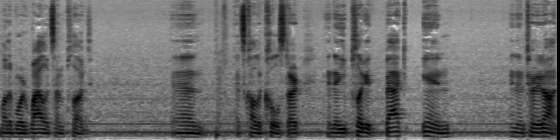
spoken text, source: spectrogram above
motherboard while it's unplugged. And that's called a cold start. And then you plug it back in and then turn it on.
